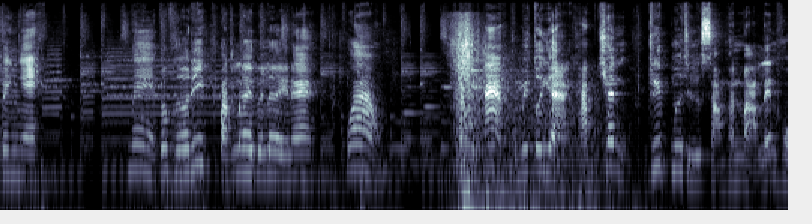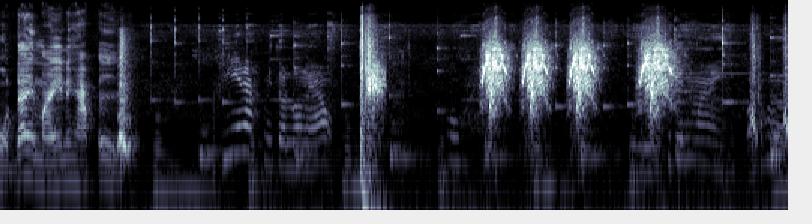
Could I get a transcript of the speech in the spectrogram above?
เป็นไง แม่เผลอๆนี่ปัดเลยไปเลยนะ ว้าวอะผมมีตัวอย่างครับ เช่นคลิปมือถือ 3,000 บาทเล่นโหดได้ไหมนะครับ เออ พี่นะมีตัวลงแล้ว โอ้ยนี่ที่เป็นใหม่ขอโทษ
